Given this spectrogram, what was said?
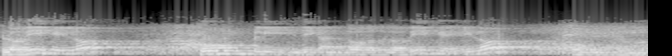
lo dije y lo cumplí, digan todos, lo dije y lo cumplí.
